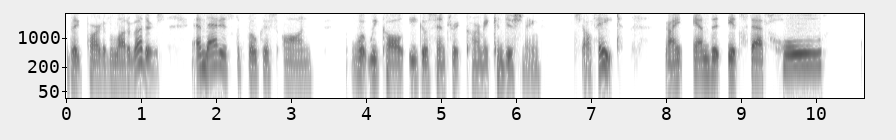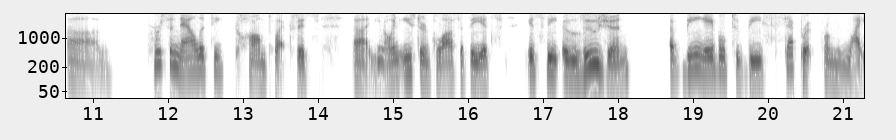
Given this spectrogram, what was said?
a big part of a lot of others and that is the focus on what we call egocentric karmic conditioning self hate, right? And that it's that whole um, personality complex. It's uh, you know in Eastern philosophy, it's it's the illusion of being able to be separate from life,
